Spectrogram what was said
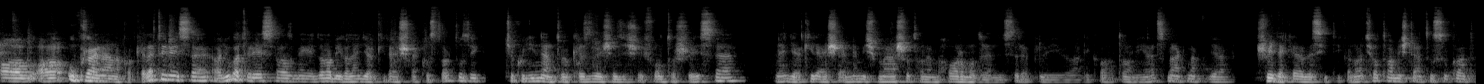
A, a Ukrajnának a keleti része, a nyugati része az még egy darabig a lengyel királysághoz tartozik, csak hogy innentől kezdve, és ez is egy fontos része, a lengyel királyság nem is másod, hanem harmadrendű szereplőjével válik a hatalmi játszmáknak. Ugye a svédek elveszítik a nagyhatalmi státuszokat,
